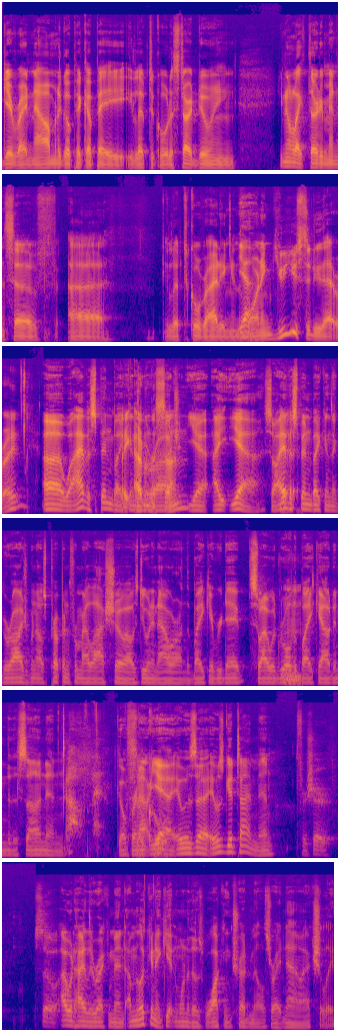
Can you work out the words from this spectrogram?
get right now. I'm gonna go pick up a elliptical to start doing, you know, like 30 minutes of uh, elliptical riding in the Yeah. morning. You used to do that, right? Uh, well, I have a spin bike Like in out the in the sun? Yeah, I yeah. So I have a spin bike in the garage. When I was prepping for my last show, I was doing an hour on the bike every day. So I would roll the bike out into the sun and go for Mm-hmm. Oh, That's an so hour. cool. Yeah, it was uh, it was a good time, man, for sure. So I would highly recommend. I'm looking at getting one of those walking treadmills right now, actually.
